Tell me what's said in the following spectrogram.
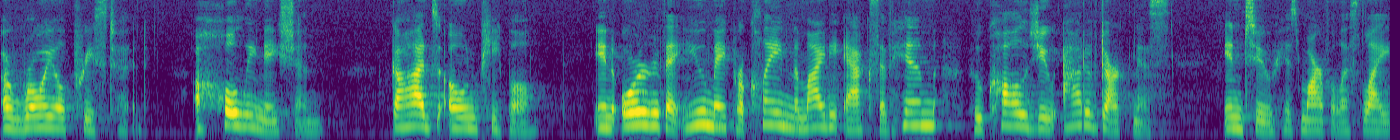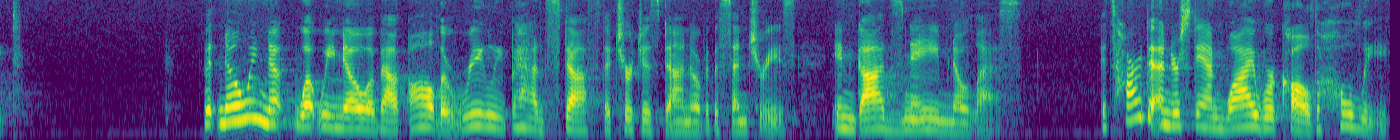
a royal priesthood, a holy nation, God's own people, in order that you may proclaim the mighty acts of Him who called you out of darkness into His marvelous light. But knowing what we know about all the really bad stuff the church has done over the centuries, in God's name no less, it's hard to understand why we're called holy.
